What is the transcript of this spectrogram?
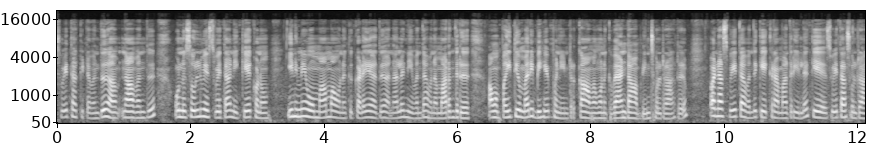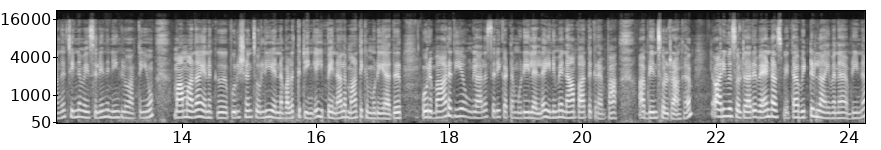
ஸ்வேதா கிட்டே வந்து நான் வந்து ஒன்று சொல்லுவேன் ஸ்வேதா நீ கேட்கணும் இனிமேல் உன் மாமா உனக்கு கிடையாது. அதனால் நீ வந்து அவனை மறந்துடு அவன் பைத்தியம் மாதிரி பிஹேவ் பண்ணிட்டு இருக்கான். அவன் உனக்கு வேண்டாம் அப்படின்னு சொல்கிறாரு ஆனால் ஸ்வேதா வந்து கேட்குற மாதிரி இல்லை. கே ஸ்வேதா சொல்கிறாங்க சின்ன வயசுலேருந்து நீங்களும் அத்தையும் மாமா தான் எனக்கு புருஷன் சொல்லி என்னை வளர்த்துட்டீங்க. இப்போ என்னால் மாற்றிக்க முடியாது. ஒரு பாரதியை உங்களால் சரி கட்ட முடியலல்ல. இனிமேல் நான் பார்த்துக்கிறேன்ப்பா அப்படின்னு சொல்கிறாங்க அறிவு சொல்கிறாரு வேண்டாம் ஸ்வேதா விட்டுடலாம் இவனை அப்படின்னா.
